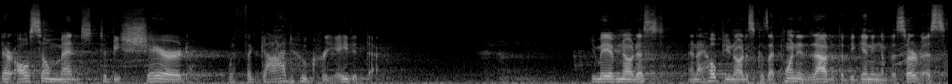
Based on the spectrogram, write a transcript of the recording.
they're also meant to be shared with the God who created them. You may have noticed, and I hope you noticed because I pointed it out at the beginning of the service,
